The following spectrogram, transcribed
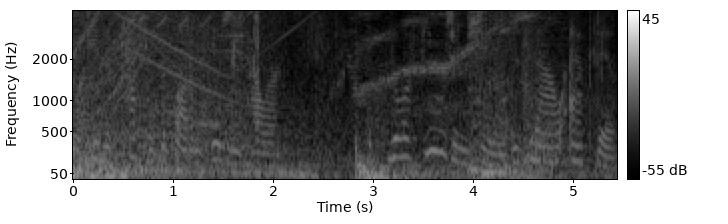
Your team has captured the bottom fusion tower. Your fusion shield is now active.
